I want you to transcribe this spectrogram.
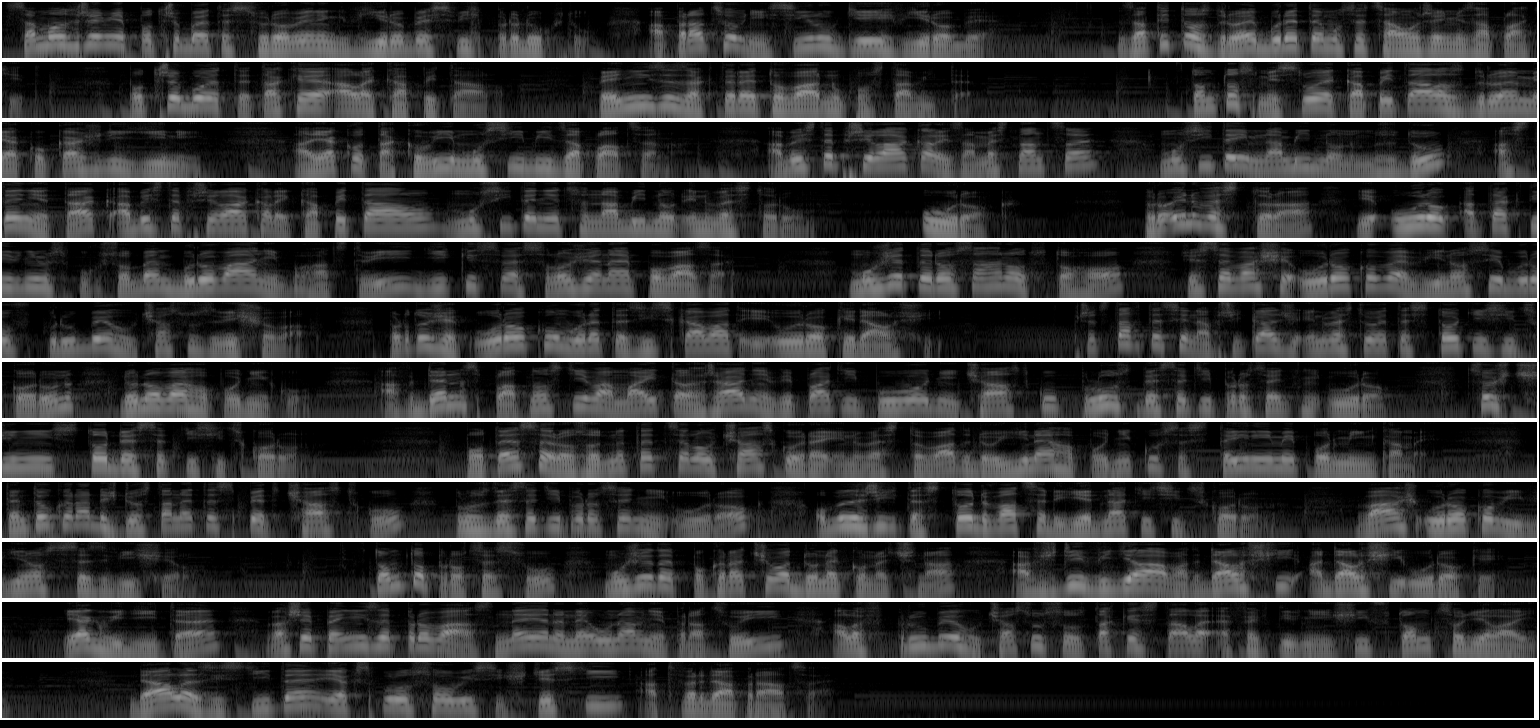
Samozřejmě potřebujete suroviny k výrobě svých produktů a pracovní sílu k jejich výrobě. Za tyto zdroje budete muset samozřejmě zaplatit. Potřebujete také ale kapitál. Peníze, za které továrnu postavíte. V tomto smyslu je kapitál zdrojem jako každý jiný a jako takový musí být zaplacen. Abyste přilákali zaměstnance, musíte jim nabídnout mzdu a stejně tak, abyste přilákali kapitál, musíte něco nabídnout investorům. Úrok. Pro investora je úrok atraktivním způsobem budování bohatství díky své složené povaze. Můžete dosáhnout toho, že se vaše úrokové výnosy budou v průběhu času zvyšovat, protože k úrokům budete získávat i úroky další. Představte si například, že investujete 100 000 korun do nového podniku a v den splatnosti vám majitel řádně vyplatí původní částku plus 10% úrok, což činí 110 000 korun. Poté se rozhodnete celou částku reinvestovat do jiného podniku se stejnými podmínkami. Tentokrát, když dostanete zpět částku plus 10% úrok, obdržíte 121 000 korun. Váš úrokový výnos se zvýšil. V tomto procesu můžete pokračovat do nekonečna a vždy vydělávat další a další úroky. Jak vidíte, vaše peníze pro vás nejen neúnavně pracují, ale v průběhu času jsou také stále efektivnější v tom, co dělají. Dále zjistíte, jak spolu souvisí štěstí a tvrdá práce.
